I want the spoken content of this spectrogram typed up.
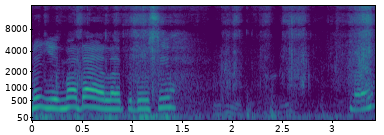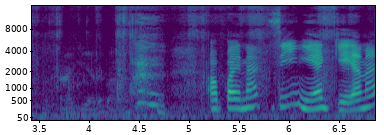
ได้ยินว่าได้อะไรไปดูซิไหนเอาไปนะสีเหียแก่นะ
